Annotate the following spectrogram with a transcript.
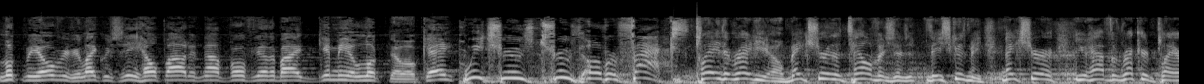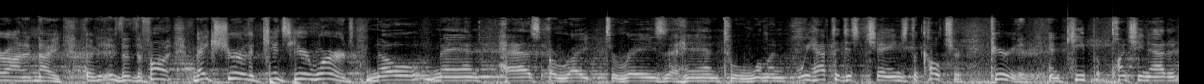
Look me over. If you like what you see, help out. If not, vote for the other guy. Give me a look, though, okay? We choose truth over facts. Play the radio. Make sure the television, the, excuse me, make sure you have the record player on at night, the, the, the phone. Make sure the kids hear words. No man has a right to raise a hand to a woman. We have to just change the culture, period, and keep punching at it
